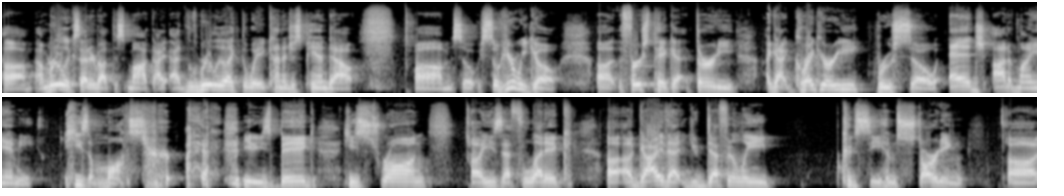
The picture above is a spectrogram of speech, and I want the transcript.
Um, I'm really excited about this mock. I, I really like the way it kind of just panned out. Um, so so here we go. Uh, the first pick at 30, I got Gregory Rousseau, edge out of Miami. He's a monster. he's big. He's strong. Uh, he's athletic. Uh, a guy that you definitely could see him starting uh,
